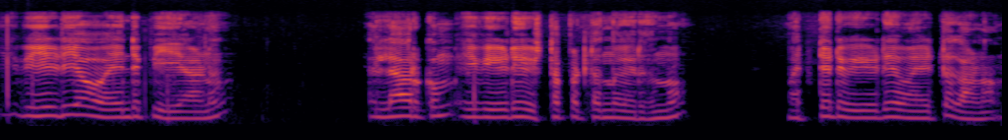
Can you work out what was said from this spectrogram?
ഈ വീഡിയോ വൈൻഡപ്പ് ചെയ്യാണ് എല്ലാവർക്കും ഈ വീഡിയോ ഇഷ്ടപ്പെട്ടെന്ന് കരുതുന്നു. മറ്റൊരു വീഡിയോ ആയിട്ട് കാണാം.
